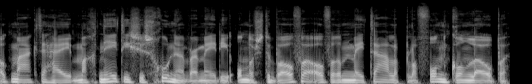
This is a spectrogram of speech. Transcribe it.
Ook maakte hij magnetische schoenen waarmee hij ondersteboven over een metalen plafond kon lopen.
